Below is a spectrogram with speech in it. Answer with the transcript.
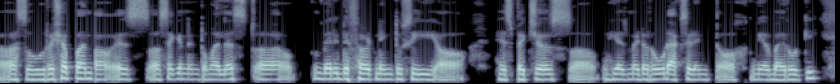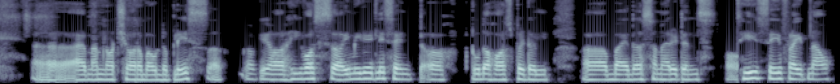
Uh, so Rishabh Pant uh, is uh, second into my list. Uh, very disheartening to see uh, his pictures. Uh, he has met a road accident nearby Roorkee. I'm, I'm not sure about the place. Okay, he was immediately sent to the hospital by the Samaritans. He's safe right now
